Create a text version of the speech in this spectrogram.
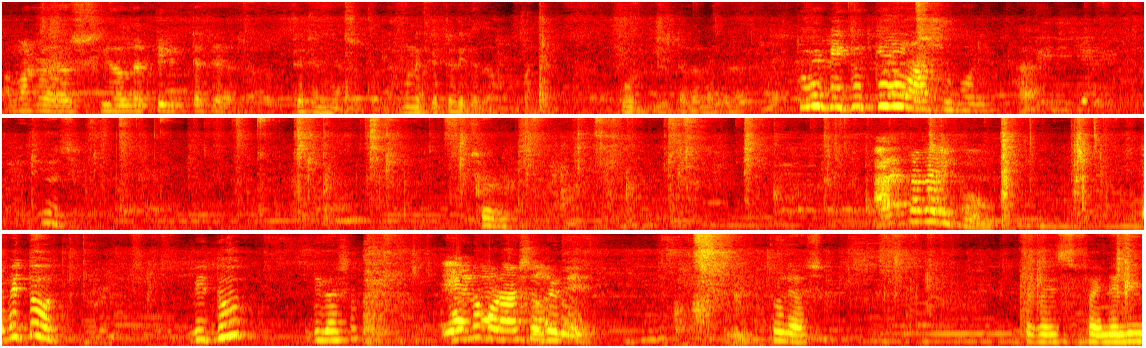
আমার শিয়ালদার টিকিটটা কে- কেটে নিয়ে আসো তাহলে। মানে কেটে রেখে দাও মানে তুমি বিদ্যুৎকে নিয়ে আসো পরে। হ্যাঁ। ঠিক আছে। গাড়ি কম বিদ্যুৎ। বিদ্যুৎ এদিকে আসো। বন্ধ করো আসো বেরো। চলে আসো। তো ফাইনালি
